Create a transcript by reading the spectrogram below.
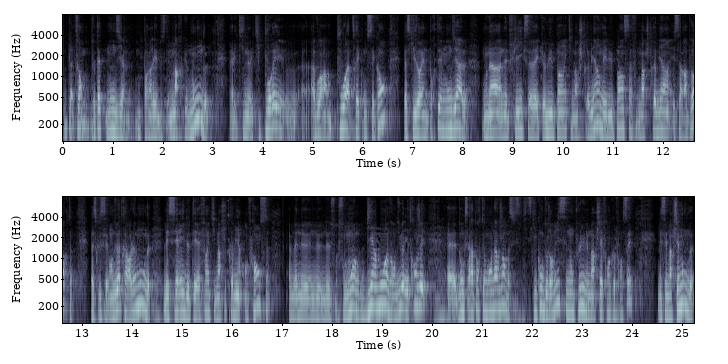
une plateforme peut-être mondiale. On parlait de ces marques mondes euh, qui, qui, pourraient euh, avoir un poids très conséquent parce qu'ils auraient une portée mondiale. On a Netflix avec Lupin qui marche très bien, mais Lupin ça marche très bien et ça rapporte parce que c'est vendu à travers le monde. Les séries de TF1 qui marchent très bien en France euh, ben, ne, sont moins, bien moins vendues à l'étranger. Mmh. donc ça rapporte moins d'argent parce que ce qui compte aujourd'hui, c'est non plus le marché franco-français, mais c'est le marché monde.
